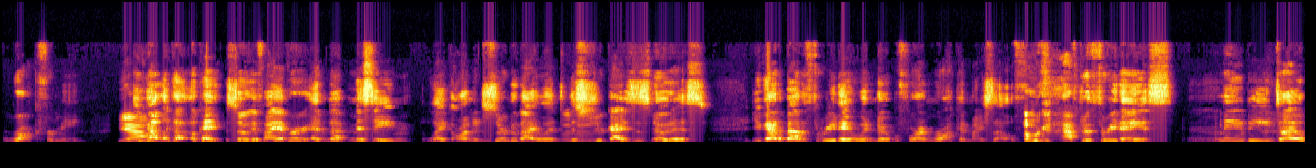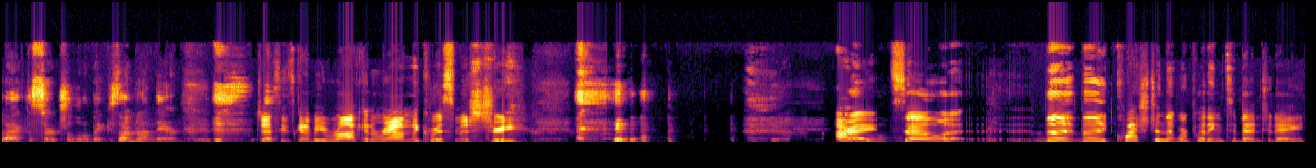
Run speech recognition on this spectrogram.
rock for me. Yeah. You got like a okay, so if I ever end up missing like on a deserted island, this is Mhm. your guys' notice. You got about a three day window before I'm rocking myself. Okay. After three days, maybe dial back the search a little bit because I'm not there. Jesse's gonna be rocking around the Christmas tree. All right. So the the question that we're putting to bed today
